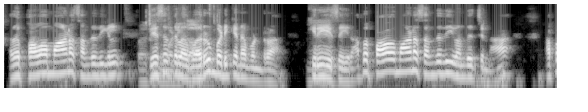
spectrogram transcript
அதாவது பாவமான சந்ததிகள் தேசத்துல. வரும்படிக்கு என்ன பண்றான்? கிரியை செய்யறான் அப்ப பாவமான சந்ததி வந்துச்சுன்னா அப்ப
